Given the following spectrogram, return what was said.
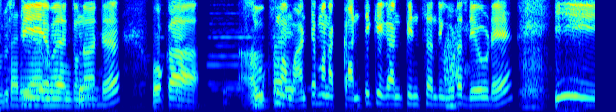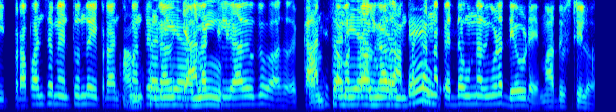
సృష్టి ఏమవుతుందంటే ఒక సూక్ష్మం. అంటే మన కంటికి కనిపించింది కూడా దేవుడే. ఈ ప్రపంచం ఎంత ఉందో ఈ ప్రపంచం కాదు గ్యాలక్సీలు కాదు కాంతి సంవత్సరాలు కాదు అంతకన్నా పెద్ద ఉన్నది కూడా దేవుడే మా దృష్టిలో.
